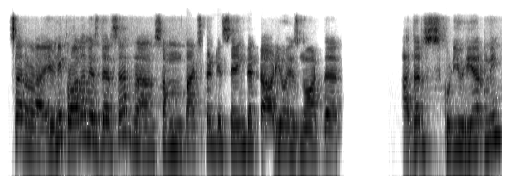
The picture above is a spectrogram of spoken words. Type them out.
Sir, uh, any problem is there, sir? Uh, some participant is saying that audio is not there. Others, could you hear me?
